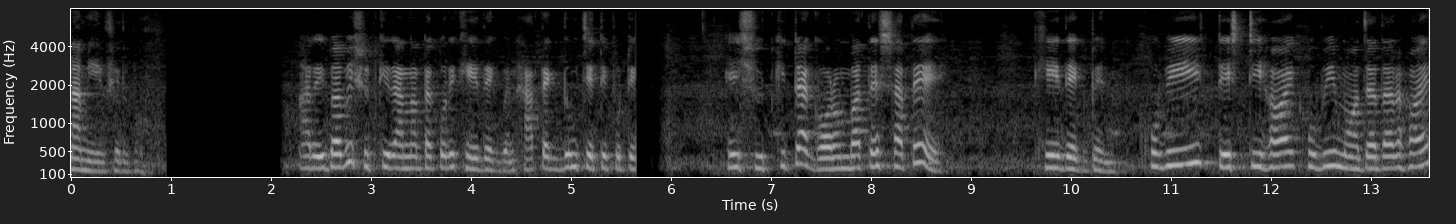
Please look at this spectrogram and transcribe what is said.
নামিয়ে ফেলব। আর এইভাবে শুটকি রান্নাটা করে খেয়ে দেখবেন, হাত একদম চেটে পুটে। এই শুটকিটা গরম ভাতের সাথে খেয়ে দেখবেন, খুবই টেস্টি হয়, খুবই মজাদার হয়।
